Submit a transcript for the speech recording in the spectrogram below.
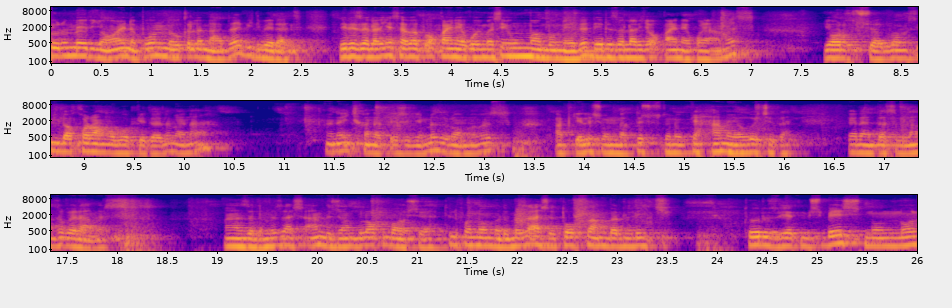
ko'rinmaydigan oyna полный qilinadi bitib beradi. Derazalarga sabab oq oyna qo'ymasak umuman bo'lmaydi. Derazalarga oq oyna qo'yamiz. Yorug' tushadi. Bo'lmasa uylar qorong'i bo'lib ketadi mana. Mana ikki qanot eshigimiz romimiz olib kelish o'rnatish ustunovka hamma yog'i ichida garantiyasi bilan qilib beramiz. Manzilimiz ana shu andijon buloqboshi telefon nomerimiz ana shu to'qson birlik to'rt yuz yetmish besh nol nol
